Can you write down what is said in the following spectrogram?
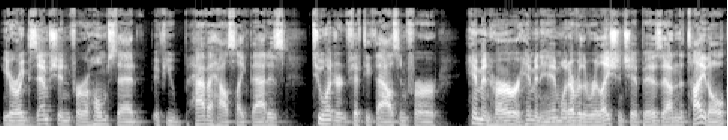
Your exemption for a homestead, if you have a house like that, is 250,000 for him and her or him and him, whatever the relationship is. On the title,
